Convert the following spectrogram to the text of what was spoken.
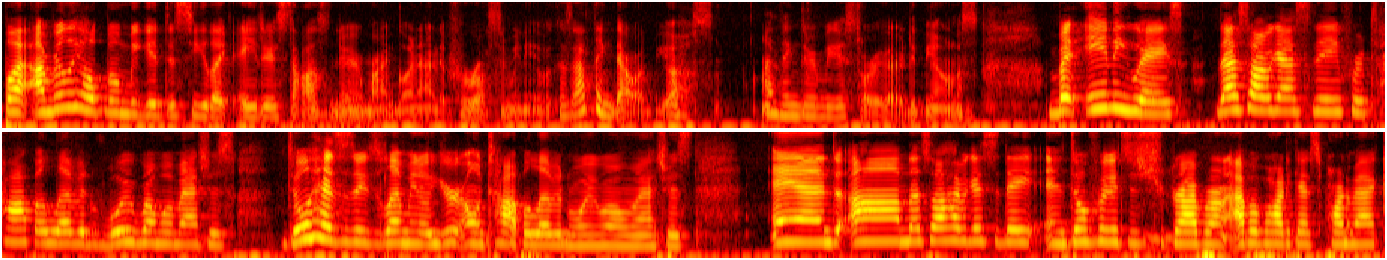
But I'm really hoping we get to see like AJ Styles and Daniel Bryan going at it for WrestleMania because I think that would be awesome. I think there'd be a story there, to be honest. But anyways, that's all we got today for top 11 Royal Rumble matches. Don't hesitate to let me know your own top 11 Royal Rumble matches. And um, that's all I have you guys today. And don't forget to subscribe on Apple Podcasts, Podomatic,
